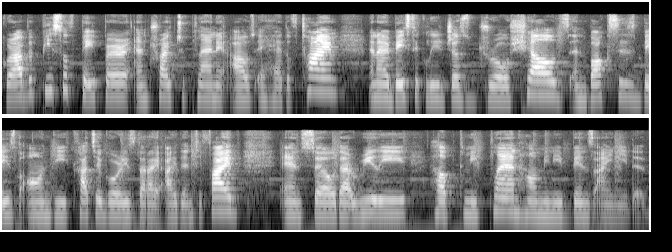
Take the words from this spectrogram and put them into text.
grab a piece of paper and try to plan it out ahead of time. And I basically just draw shelves and boxes based on the categories that I identified. And so that really helped me plan how many bins I needed.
